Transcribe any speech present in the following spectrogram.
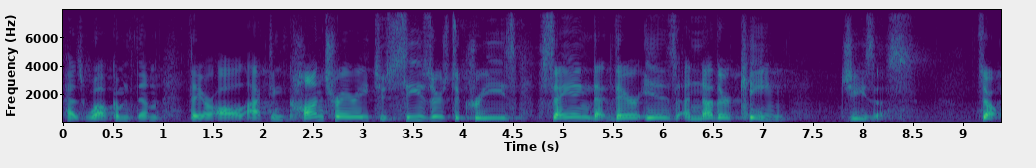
has welcomed them. They are all acting contrary to Caesar's decrees, saying that there is another king, Jesus. So,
